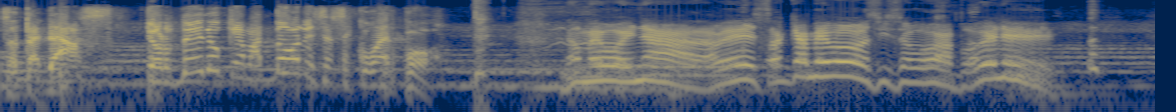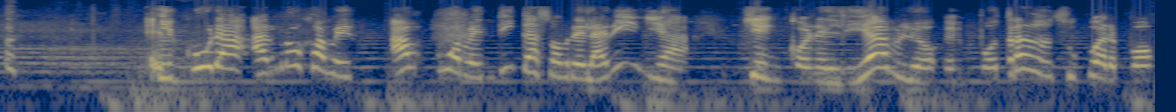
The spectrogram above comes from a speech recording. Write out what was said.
Satanás, te ordeno que abandones ese cuerpo. No me voy nada, ¿ves? Sácame vos sos guapo, vení. El cura arroja ben- agua bendita sobre la niña, quien con el diablo empotrado en su cuerpo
